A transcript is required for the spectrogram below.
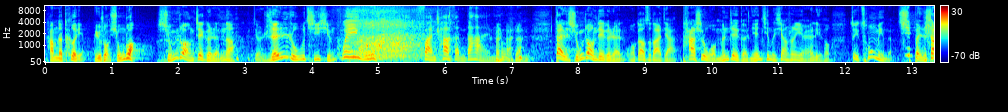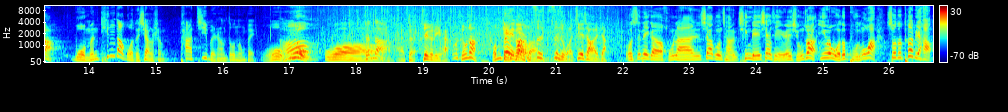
他们的特点，比如说雄壮，雄壮这个人呢，就人如其形，威武反差很大呀！但是熊壮这个人，我告诉大家，他是我们这个年轻的相声演员里头最聪明的。基本上我们听到过的相声，他基本上都能背。哦哟哇，真的哎，对，这个厉害。熊壮，我们给观众自自我介绍一下。我是那个湖南笑工厂青年相声演员熊壮，因为我的普通话说的特别好，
